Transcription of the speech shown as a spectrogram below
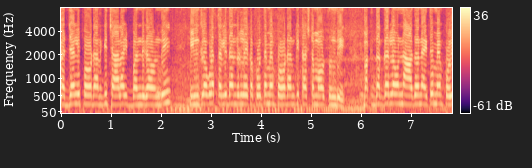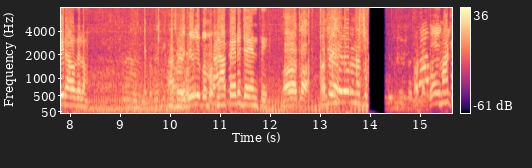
గజ్జాలి పోవడానికి చాలా ఇబ్బందిగా ఉంది. ఇంట్లో కూడా తల్లిదండ్రులు లేకపోతే మేము పోవడానికి కష్టం అవుతుంది. మాకు దగ్గరలో ఉన్న ఆదోని అయితే మేము పోయి రావగలం నా పేరు జయంతి. మాకు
